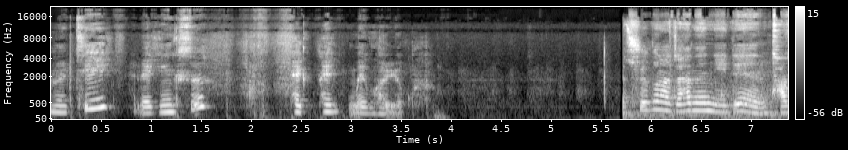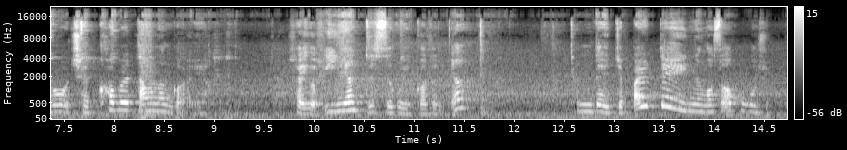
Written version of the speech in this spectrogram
오늘 티, 레깅스, 백팩 메고 가려고요. 출근하자 하는 일은 바로 제 컵을 닦는 거예요. 저 이거 2년째 쓰고 있거든요. 근데 이제 빨대에 있는 거 써보고 싶어.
